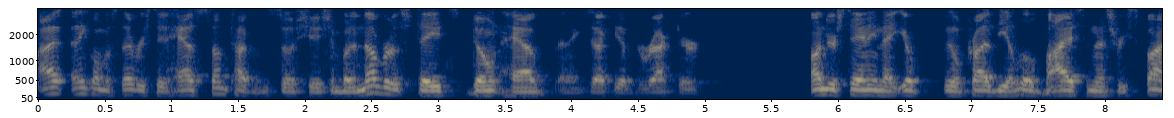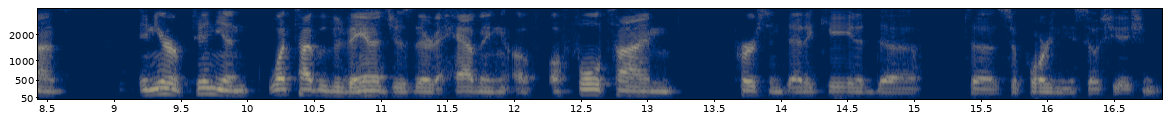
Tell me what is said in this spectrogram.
I think almost every state has some type of association, but a number of states don't have an executive director. Understanding that you'll, you'll probably be a little biased in this response, in your opinion, what type of advantage is there to having a, a full time person dedicated to, to supporting the association?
